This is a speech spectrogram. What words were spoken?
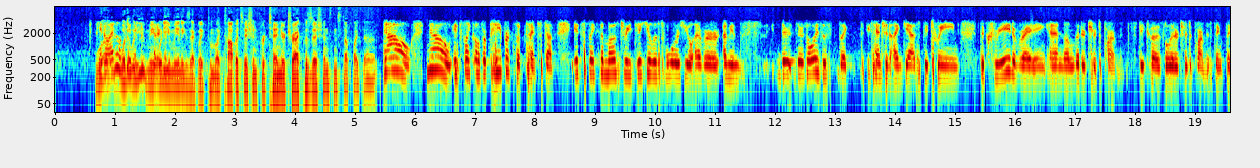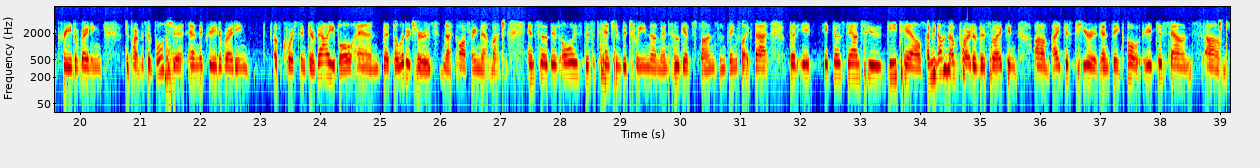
you know, I don't what, what do you mean? What do you mean exactly? Com- Like competition for tenure track positions and stuff like that? No, no, it's like over paperclip type stuff. It's like the most ridiculous wars you'll ever. I mean, there, there's always this like tension, I guess, between the creative writing and the literature departments because the literature departments think the creative writing departments are bullshit, and the creative writing of course think they're valuable and that the literature is not offering that much. And so there's always this tension between them and who gets funds and things like that. But it it goes down to details. I mean, I'm not part of this, so I can um, I just hear it and think, oh, it just sounds. Um,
